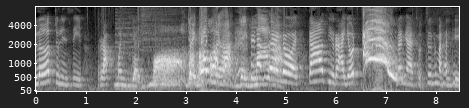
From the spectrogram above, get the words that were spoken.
เลิฟจุลินทรีย์รักมันใหญ่มากใหญ่บ้องเลยค่ะใหญ่ที่มากนำแสดงค่ะโดยก้าวจิรายศนั่นไงสดชื่นขึ้นมาทันที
